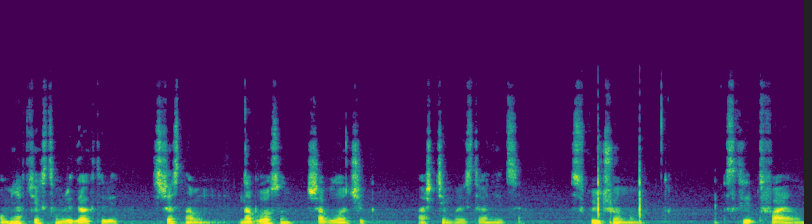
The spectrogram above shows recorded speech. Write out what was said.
у меня в текстовом редакторе Сейчас нам набросан шаблончик HTML страницы с включенным скрипт файлом,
